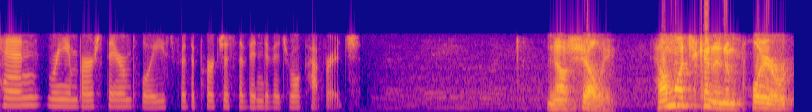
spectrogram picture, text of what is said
can reimburse their employees for the purchase of individual coverage. Now, Shelley, how much can an employer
